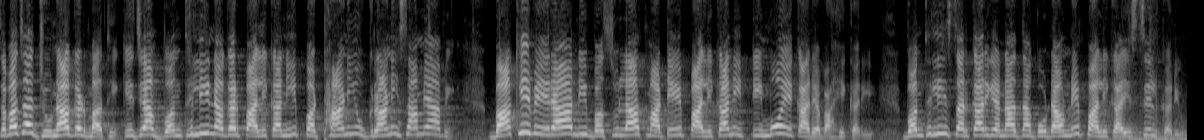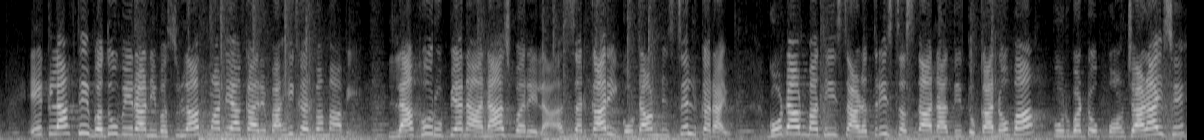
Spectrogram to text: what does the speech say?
સમાચાર જૂનાગઢમાંથી કે જ્યાં વંથલી નગરપાલિકાની પઠાણી ઉઘરાણી સામે આવી. બાકી વેરાની વસૂલાત માટે પાલિકાની ટીમોએ કાર્યવાહી કરી. વંથલી સરકારી અનાજના ગોડાઉનને પાલિકાએ સીલ કર્યું. એક લાખથી વધુ વેરાની વસૂલાત માટે આ કાર્યવાહી કરવામાં આવી. લાખો રૂપિયાના અનાજ ભરેલા સરકારી ગોડાઉનને સીલ કરાયું. ગોડાઉનમાંથી સાડત્રીસ સસ્તા અનાજની દુકાનોમાં પુરવઠો પહોંચાડાય છે.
